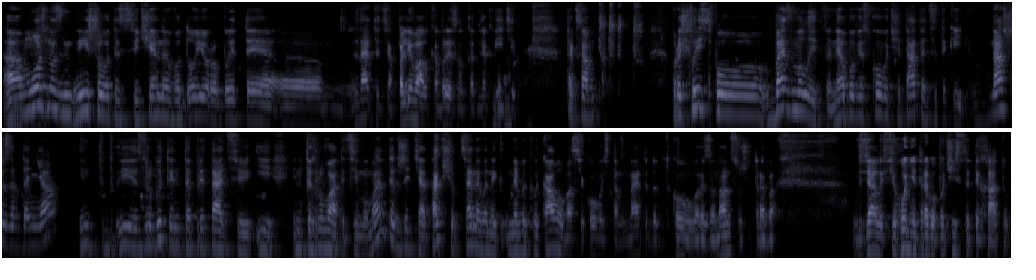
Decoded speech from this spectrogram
А, можна змішувати з свяченою водою, робити, е, знаєте, ця полівалка, бризгалка для квітів. Так само пройшлись по без молитви, не обов'язково читати. Це такий наше завдання. І зробити інтерпретацію і інтегрувати ці моменти в життя так, щоб це не виник не викликало у вас якогось там, знаєте, додаткового резонансу, що треба взяли сьогодні. Треба почистити хату,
